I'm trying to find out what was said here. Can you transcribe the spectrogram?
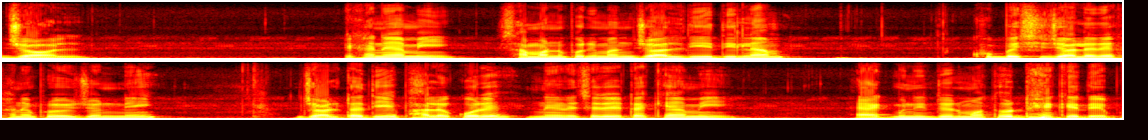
জল। এখানে আমি সামান্য পরিমাণ জল দিয়ে দিলাম। খুব বেশি জলের এখানে প্রয়োজন নেই। জলটা দিয়ে ভালো করে নেড়েচেড়ে এটাকে আমি এক মিনিটের মতো ঢেকে দেব।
